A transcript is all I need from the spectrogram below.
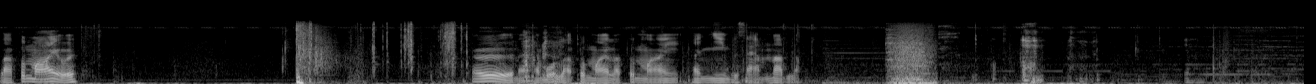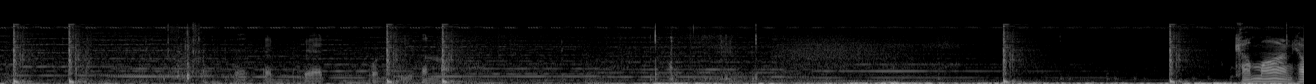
หลังต้นไม้เหรอเว้ยเออนะบนหลังต้นไม้หลังต้นไม้อันยิงไปสามนัดละ คัมอนคั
